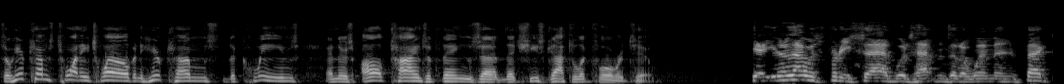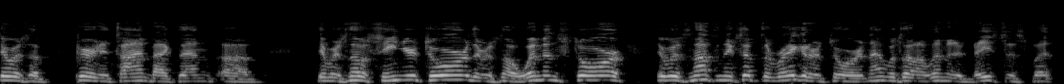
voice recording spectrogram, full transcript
So here comes 2012, and here comes the Queens, and there's all kinds of things uh, that she's got to look forward to. Yeah, you know that was pretty sad what's happened to the women. In fact, there was a period of time back then. Um, there was no senior tour, there was no women's tour, there was nothing except the regular tour, and that was on a limited basis. But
